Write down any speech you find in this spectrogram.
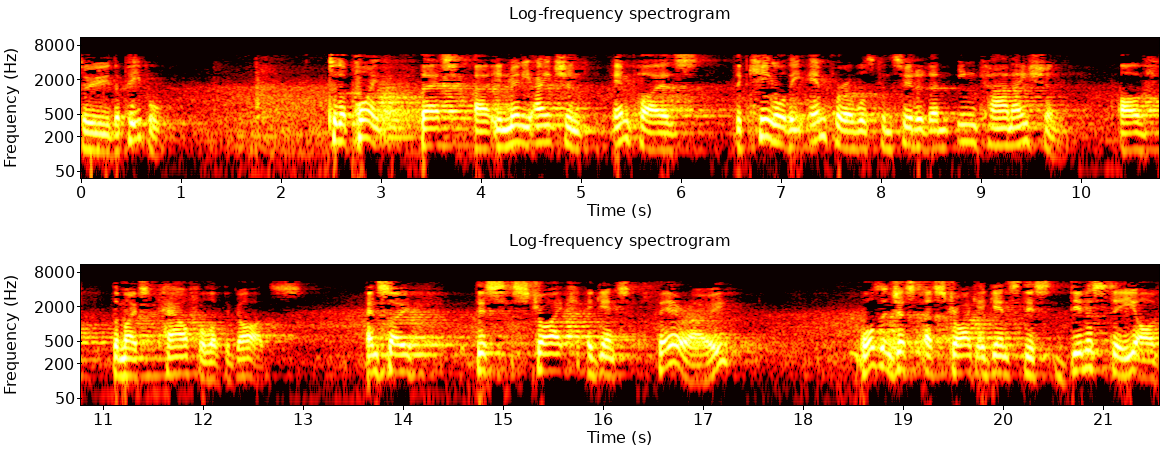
to the people. To the point that uh, in many ancient empires, the king or the emperor was considered an incarnation of the most powerful of the gods. And so this strike against Pharaoh wasn't just a strike against this dynasty of,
